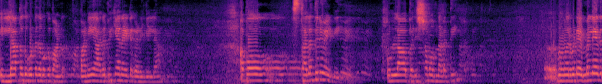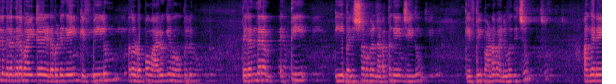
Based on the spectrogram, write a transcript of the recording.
ഇല്ലാത്തത് കൊണ്ട് നമുക്ക് പണ- ആരംഭിക്കാനായിട്ട് കഴിഞ്ഞില്ല. അപ്പോ സ്ഥലത്തിനു വേണ്ടി ഉള്ള പരിശ്രമം നടത്തി ബഹുമാനപ്പെട്ട എം എൽ എ അതിൽ നിരന്തരമായിട്ട് ഇടപെടുകയും കിഫ്ബിയിലും അതോടൊപ്പം ആരോഗ്യ വകുപ്പിലും നിരന്തരം എത്തി ഈ പരിശ്രമങ്ങൾ നടത്തുകയും ചെയ്തു. കിഫ്ബി പണം അനുവദിച്ചു. അങ്ങനെ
